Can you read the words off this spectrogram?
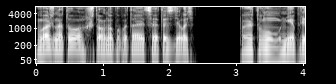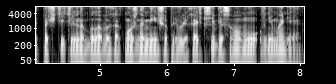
Важно то, что оно попытается это сделать. Поэтому мне предпочтительно было бы как можно меньше привлекать к себе самому внимание,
